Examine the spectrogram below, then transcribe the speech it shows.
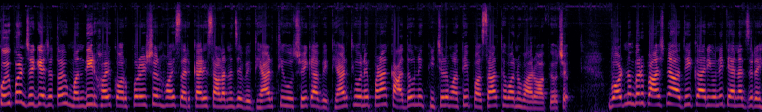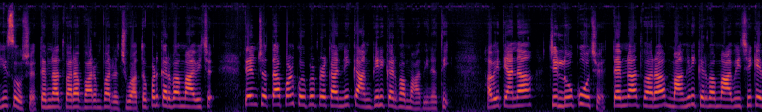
કોઈ પણ જગ્યાએ જતા હોય, મંદિર હોય, કોર્પોરેશન હોય, સરકારી શાળાના જે વિદ્યાર્થીઓ છે, કે આ વિદ્યાર્થીઓને પણ આ કાદવ કીચડમાંથી પસાર થવાનો વારો આપ્યો છે. વોર્ડ નંબર પાંચના અધિકારીઓને ત્યાંના જે રહીશો છે. તેમના દ્વારા વારંવાર રજૂઆતો પણ કરવામાં આવી છે. તેમ છતાં પણ કોઈપણ પ્રકારની કામગીરી કરવામાં આવી નથી. હવે ત્યાંના જે લોકો છે, તેમના દ્વારા માંગણી કરવામાં આવી છે કે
